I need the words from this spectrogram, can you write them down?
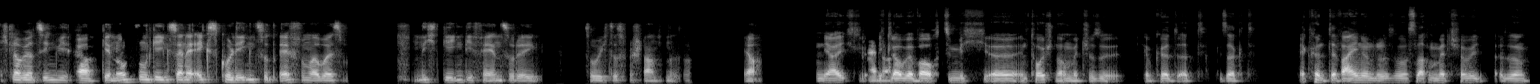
ich glaube, er hat es irgendwie Ja, genossen, gegen seine Ex-Kollegen zu treffen, aber es nicht gegen die Fans oder so habe ich das verstanden. Also, ja, ja ich, ich glaube, er war auch ziemlich äh, enttäuscht nach dem Match. Also ich habe gehört, er hat gesagt, er könnte weinen oder sowas nach dem Match. ich- Also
